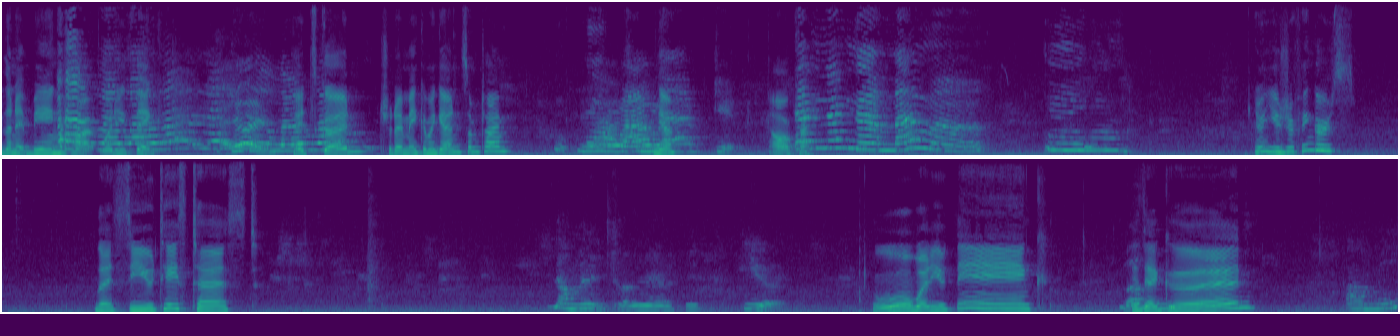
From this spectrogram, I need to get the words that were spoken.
Than it being hot, what do you think? Good. It's good? Should I make them again sometime? Yeah. Yeah? Oh, okay. Here, use your fingers. Let's see you taste test. Here. Ooh, what do you think? Is that good? Mommy?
